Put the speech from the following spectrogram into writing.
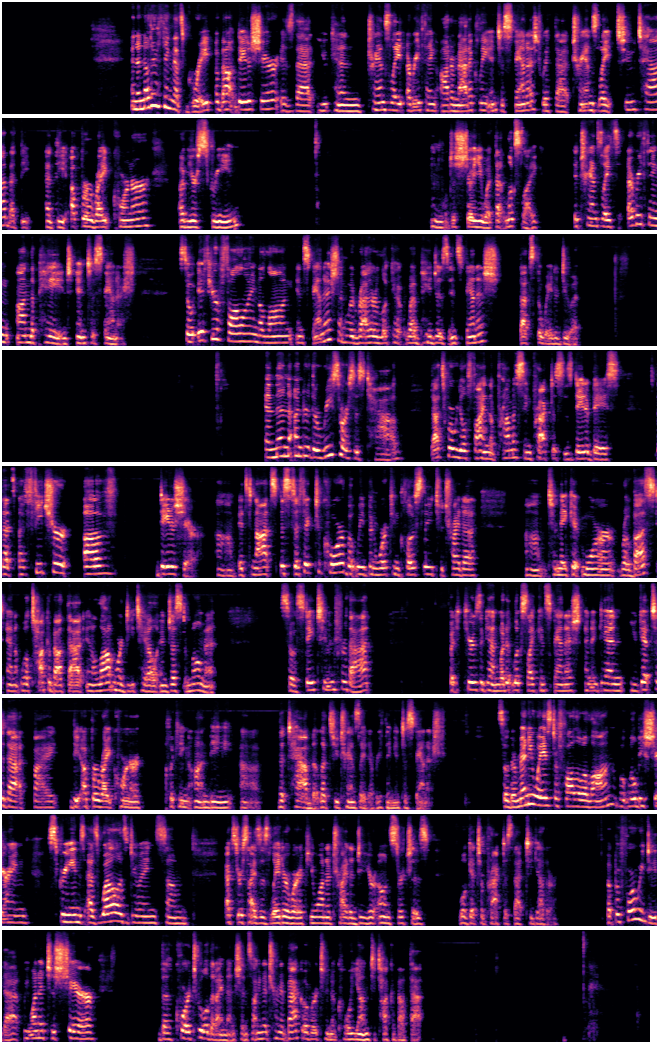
And another thing that's great about DataShare is that you can translate everything automatically into Spanish with that Translate To tab at the, at the upper right corner of your screen. And we'll just show you what that looks like. It translates everything on the page into Spanish. So if you're following along in Spanish and would rather look at web pages in Spanish, that's the way to do it. And then under the resources tab, that's where you'll find the promising practices database. That's a feature of DataShare. Um, it's not specific to core, but we've been working closely to try to um, to make it more robust. And we'll talk about that in a lot more detail in just a moment. So stay tuned for that. But here's again what it looks like in Spanish. And again, you get to that by the upper right corner, clicking on the uh, the tab that lets you translate everything into Spanish. So there are many ways to follow along, but we'll be sharing screens as well as doing some exercises later where if you want to try to do your own searches, we'll get to practice that together. But before we do that, we wanted to share the core tool that I mentioned. So I'm going to turn it back over to Nicole Young to talk about that.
